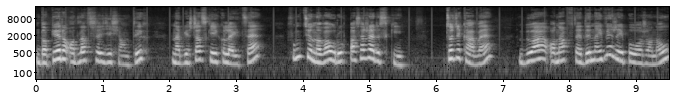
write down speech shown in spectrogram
Dopiero od lat 60. na Bieszczadzkiej kolejce funkcjonował ruch pasażerski. Co ciekawe, była ona wtedy najwyżej położoną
